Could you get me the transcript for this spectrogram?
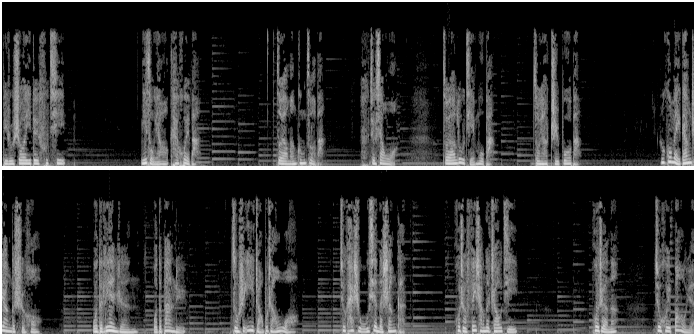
比如说一对夫妻，你总要开会吧，总要忙工作吧，就像我，总要录节目吧，总要直播吧。如果每当这样的时候，我的恋人、我的伴侣，总是一找不着我，就开始无限的伤感，或者非常的着急，或者呢？就会抱怨，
